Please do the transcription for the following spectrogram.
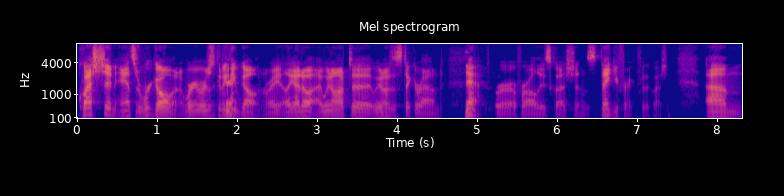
Question answer. We're going. We're, we're just gonna Yeah. keep going, right? Like I don't. I, we don't have to. We don't have to stick around. Yeah. For for all these questions. Thank you, Frank, for the question. Um,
